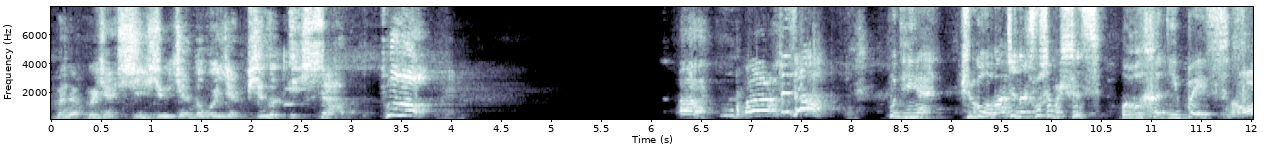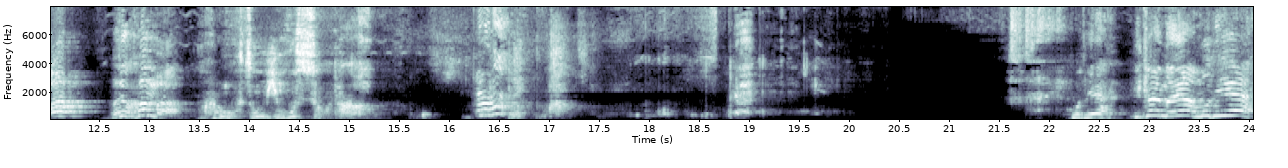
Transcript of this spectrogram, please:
你们两个演戏已经演到我眼皮子底下了，拖走！啊啊！志强，穆庭烨，如果我妈真的出什么事情，我会恨你一辈子。好啊，那就恨吧，恨我总比无视我的好。穆庭，你开门呀，穆庭！安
